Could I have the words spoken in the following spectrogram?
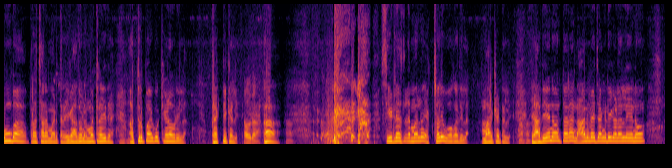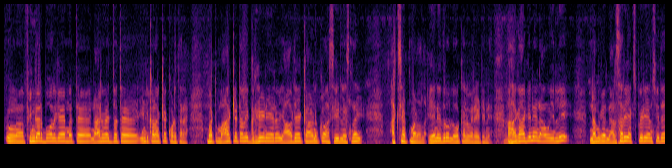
ತುಂಬ ಪ್ರಚಾರ ಮಾಡ್ತಾರೆ. ಈಗ ಅದು ನಮ್ಮ ಹತ್ರ ಇದೆ. ಹತ್ತು ರೂಪಾಯಿಗೂ ಕೇಳೋರಿಲ್ಲ ಪ್ರಾಕ್ಟಿಕಲಿ ಹೌದಾ? ಹಾಂ. ಸೀಡ್ಲೆಸ್ ಲೆಮನ್ನು ಆ್ಯಕ್ಚುಲಿ ಹೋಗೋದಿಲ್ಲ ಮಾರ್ಕೆಟಲ್ಲಿ. ಅದೇನೋ ಒಂಥರ ನಾನ್ ವೆಜ್ ಅಂಗಡಿಗಳಲ್ಲಿ ಏನು ಫಿಂಗರ್ ಬೋಲ್ಗೆ ಮತ್ತು ನಾನ್ ವೆಜ್ ಜೊತೆ ಹಿಂಡ್ಕೊಳ್ಳೋಕ್ಕೆ ಕೊಡ್ತಾರೆ. ಬಟ್ ಮಾರ್ಕೆಟಲ್ಲಿ ಗೃಹಿಣಿಯರು ಯಾವುದೇ ಕಾರಣಕ್ಕೂ ಆ ಸೀಡ್ಲೆಸ್ನ ಅಕ್ಸೆಪ್ಟ್ ಮಾಡೋಲ್ಲ. ಏನಿದ್ರು ಲೋಕಲ್ ವೆರೈಟಿನೇ ಹಾಗಾಗಿನೇ ನಾವು ಇಲ್ಲಿ ನಮಗೆ ನರ್ಸರಿ ಎಕ್ಸ್ಪೀರಿಯನ್ಸ್ ಇದೆ,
